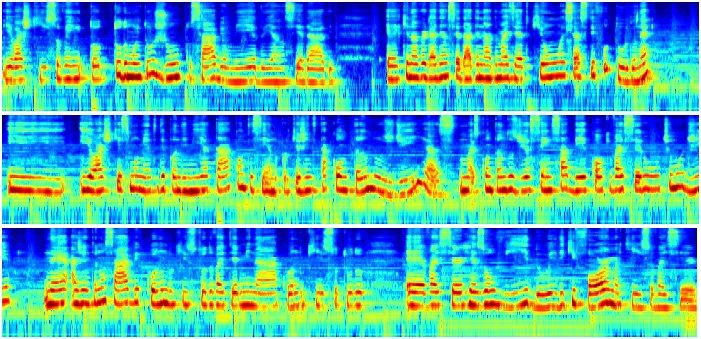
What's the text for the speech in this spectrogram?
E eu acho que isso vem todo, tudo muito junto, sabe? O medo e a ansiedade. É que na verdade a ansiedade nada mais é do que um excesso de futuro, né? E, e, eu acho que esse momento de pandemia está acontecendo porque a gente está contando os dias, mas contando os dias sem saber qual que vai ser o último dia, né? A gente não sabe quando que isso tudo vai terminar, quando que isso tudo é, vai ser resolvido e de que forma que isso vai ser.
